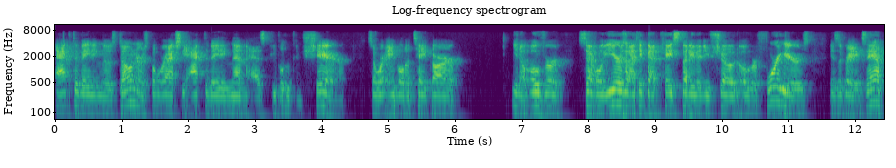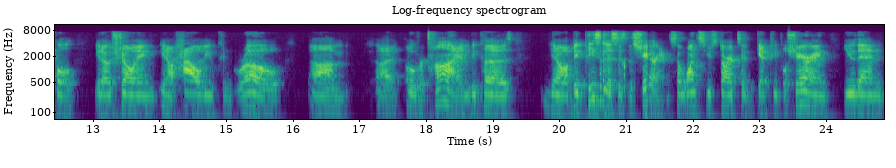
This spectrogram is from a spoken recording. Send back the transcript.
activating those donors, but we're actually activating them as people who can share. So we're able to take our, you know, over several years, and I think that case study that you showed over four years is a great example, you know, showing, you know, how you can grow um, uh, over time because, you know, a big piece of this is the sharing. So once you start to get people sharing, you then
